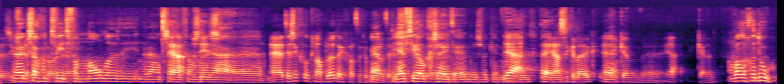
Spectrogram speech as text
dus Ja, ik zag een tweet gewoon, van Nalde die inderdaad zei Ja, van, precies. eh, ja, eh, eh, het is ook gewoon knap lullig wat er ja, gebeurd is. die heeft hier ook En, eh, gezeten, hè, dus we kennen hem Ja, goed. nee, hartstikke leuk. Ja. Ja. Ik, eh, ja, ken hem. Wat een gedoe.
